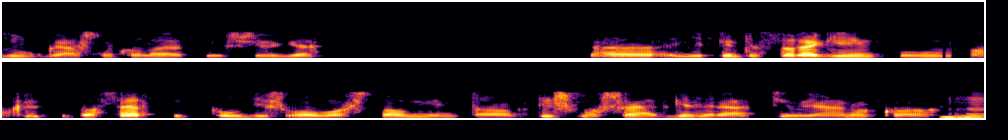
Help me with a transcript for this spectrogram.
zúgásnak a lehetősége. Egyébként ezt a regényt a kritika, a szerkritika úgy is olvastam, mint a Tisma saját generációjának a, uh-huh.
